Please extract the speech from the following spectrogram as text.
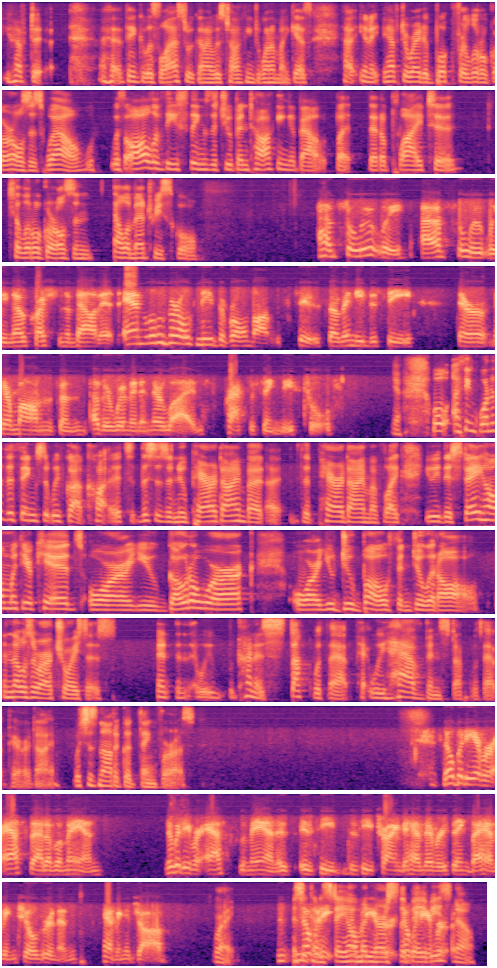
you have to. I think it was last week when I was talking to one of my guests. You know, you have to write a book for little girls as well, with all of these things that you've been talking about, but that apply to to little girls in elementary school. Absolutely, absolutely, no question about it. And little girls need the role models too, so they need to see their their moms and other women in their lives practicing these tools. Yeah. Well, I think one of the things that we've got caught, it's this is a new paradigm, but uh, the paradigm of like you either stay home with your kids or you go to work or you do both and do it all. And those are our choices. And, and we kind of stuck with that. We have been stuck with that paradigm, which is not a good thing for us. Nobody ever asks that of a man. Nobody ever asks the man, is, is he, is he trying to have everything by having children and having a job? Right. Is nobody, he going to stay home and nurse ever, the babies? Ever,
